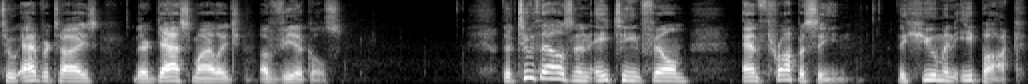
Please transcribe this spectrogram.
to advertise their gas mileage of vehicles. The 2018 film Anthropocene, The Human Epoch,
